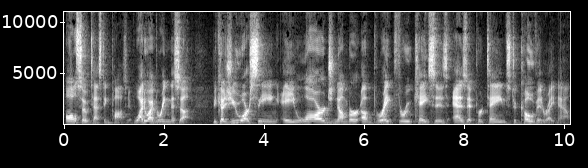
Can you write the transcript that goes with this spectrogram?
also testing positive. Why do I bring this up? Because you are seeing a large number of breakthrough cases as it pertains to COVID right now.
